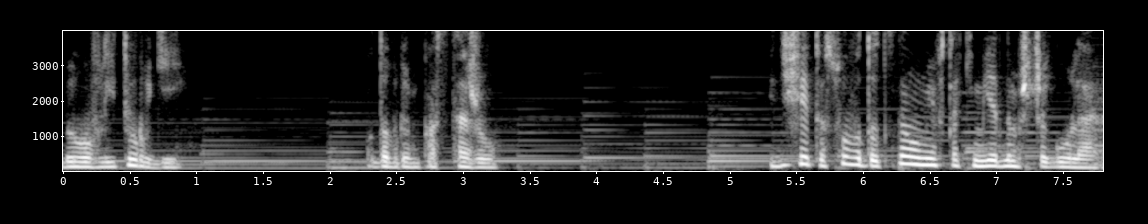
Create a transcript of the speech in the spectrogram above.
było w liturgii o dobrym pasterzu, i dzisiaj to słowo dotknęło mnie w takim jednym szczególe.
